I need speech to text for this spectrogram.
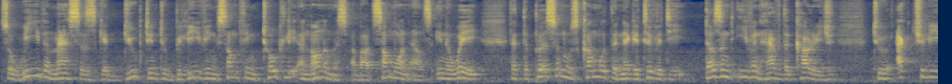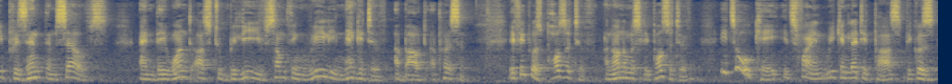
So we, the masses, get duped into believing something totally anonymous about someone else in a way that the person who's come with the negativity doesn't even have the courage to actually present themselves and they want us to believe something really negative about a person. If it was positive, anonymously positive, it's okay, it's fine, we can let it pass because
